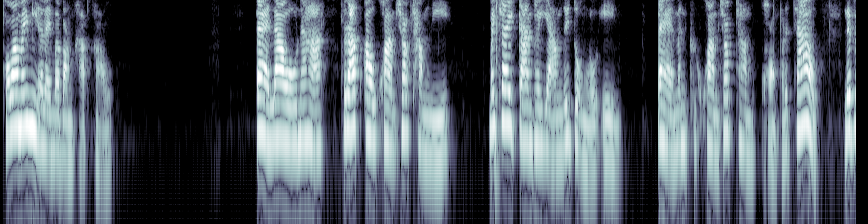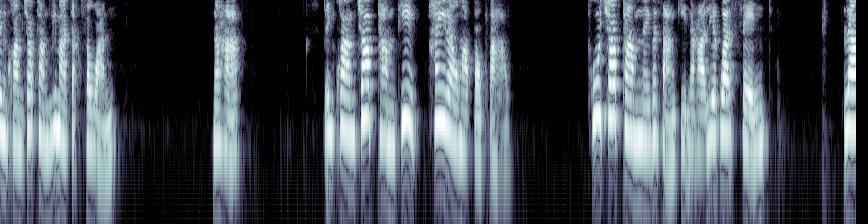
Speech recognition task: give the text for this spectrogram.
เพราะว่าไม่มีอะไรมาบังคับเขา แต่เรานะคะ รับเอาความชอบธรรมนี้ ไม่ใช่การพยายามด้วยตัวของเราเอง แต่มันคือความชอบธรรมของพระเจ้า และเป็นความชอบธรรมที่มาจากสวรรค์นะคะ เป็นความชอบธรรมที่ให้เรามาเปล่าๆ ผู้ชอบธรรมในภาษาอังกฤษนะคะ เรียกว่า sent เรา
